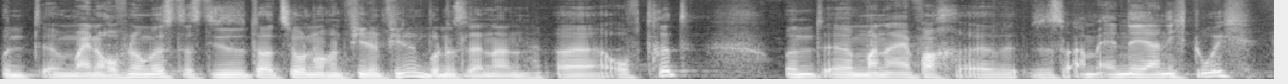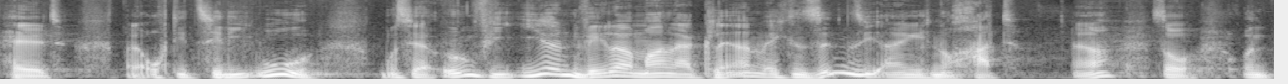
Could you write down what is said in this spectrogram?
Und äh, meine Hoffnung ist, dass die Situation noch in vielen, vielen Bundesländern äh, auftritt und äh, man einfach äh, das am Ende ja nicht durchhält. Weil auch die CDU muss ja irgendwie ihren Wählern mal erklären, welchen Sinn sie eigentlich noch hat. Ja? So, und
